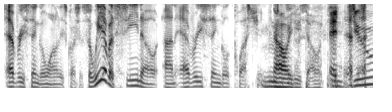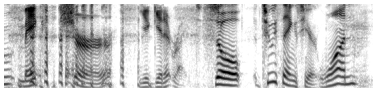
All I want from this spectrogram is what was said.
every single one of these questions. So we have a C note on every single question. No, you us. don't. And do make sure you get it right. So, two things here. One,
